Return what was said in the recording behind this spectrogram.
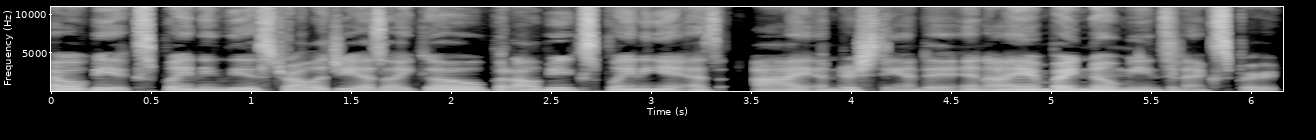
I will be explaining the astrology as I go, but I'll be explaining it as I understand it, and I am by no means an expert.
